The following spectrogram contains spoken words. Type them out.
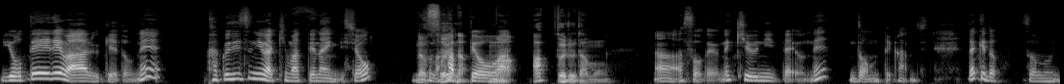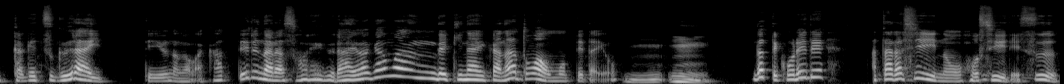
予定ではあるけどね。確実には決まってないんでしょ？その発表はまあ、アップルだもん。ああ、そうだよね。急にだよね。ドンって感じ。だけど、その1ヶ月ぐらいっていうのが分かってるなら、それぐらいは我慢できないかなとは思ってたよ。うん、うん。だってこれで、新しいの欲しいです。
